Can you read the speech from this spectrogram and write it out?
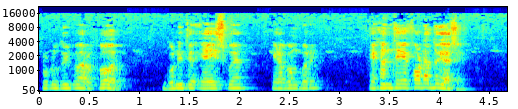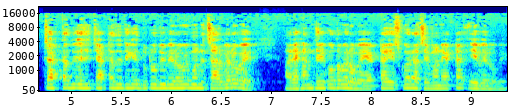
টু টু দুই পাওয়ার ফোর গুণিত এ স্কোয়ার এরকম করে। এখান থেকে কটা দুই আছে? চারটা দুই আছে, চারটা দুই থেকে দুটো দুই বেরোবে মানে চার বেরোবে। আর এখান থেকে কত বেরোবে? একটা স্কোয়ার আছে মানে একটা এ বেরোবে।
